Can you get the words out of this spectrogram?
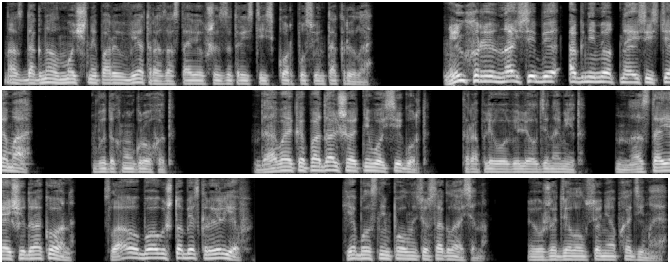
Нас догнал мощный порыв ветра, заставивший затрястись корпус винтокрыла. «Ни хрена себе огнеметная система!» — выдохнул грохот. «Давай-ка подальше от него, Сигурд», — торопливо велел динамит. «Настоящий дракон! Слава богу, что без крыльев!» Я был с ним полностью согласен и уже делал все необходимое.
